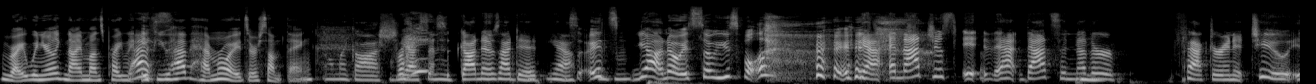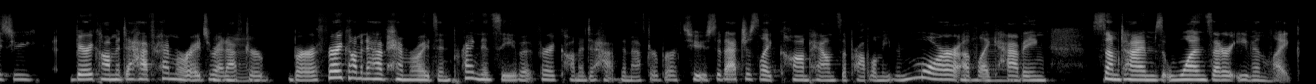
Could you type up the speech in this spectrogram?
right? When you're like 9 months pregnant, if you have hemorrhoids or something. oh my gosh, yes, and God knows I did. Yeah, So it's Mhm. yeah, no, it's so useful. yeah, and that just it, that that's Mm-hmm. another factor in it too. Is you very common to have hemorrhoids right Mhm. after birth. Very common to have hemorrhoids in pregnancy, but very common to have them after birth too. So that just like compounds the problem even more of like Mhm. having sometimes ones that are even like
